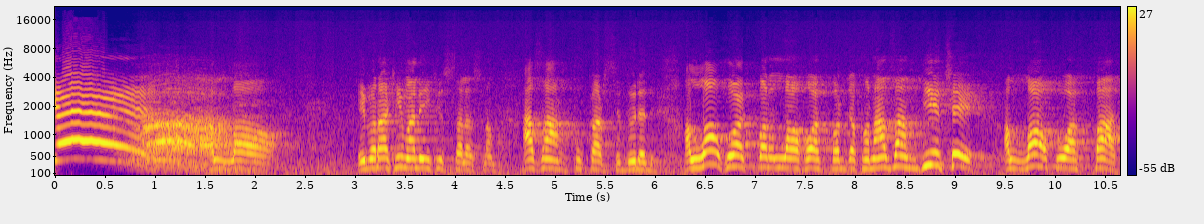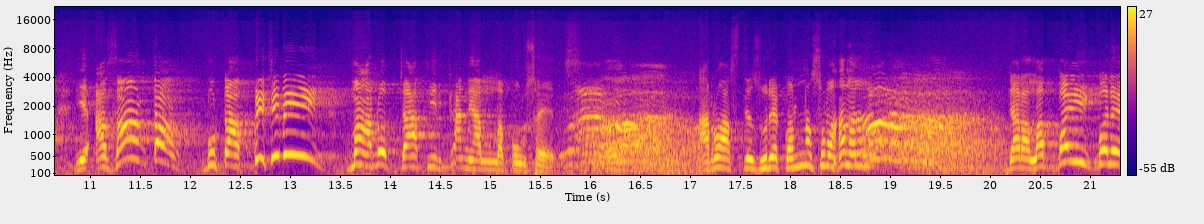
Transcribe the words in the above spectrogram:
কে? আল্লাহ। ইব্রাহিম আলী ইসালাম আজান পুকারছে দূরে আল্লাহ আকবর আল্লাহ আকবর যখন আজান দিয়েছে আল্লাহ আকবর এই আজানটা গোটা পৃথিবীর মানব জাতির কানে আল্লাহ পৌঁছায় আরও আস্তে জুড়ে কন্যা সুবাহান আল্লাহ যারা লাব্বাইক বলে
